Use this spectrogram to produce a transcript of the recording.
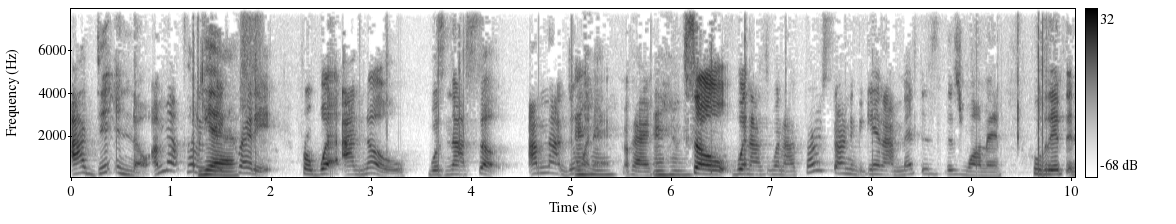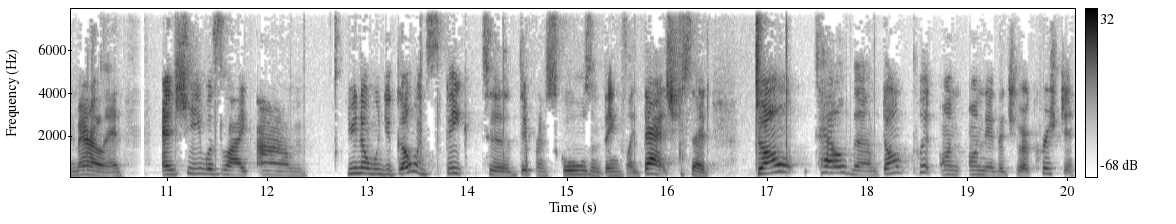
I didn't know. I'm not coming yes. to take credit for what I know was not so. I'm not doing mm-hmm. that. Okay. Mm-hmm. So when I when I first started to begin, I met this this woman who lived in Maryland, and she was like, um, you know, when you go and speak to different schools and things like that, she said, don't tell them, don't put on, on there that you're a Christian.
